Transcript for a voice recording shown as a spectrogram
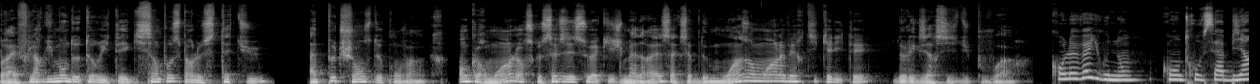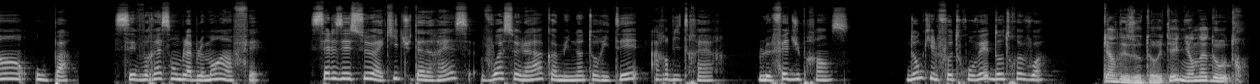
Bref, l'argument d'autorité qui s'impose par le statut a peu de chances de convaincre. Encore moins lorsque celles et ceux à qui je m'adresse acceptent de moins en moins la verticalité de l'exercice du pouvoir. Qu'on le veuille ou non, qu'on trouve ça bien ou pas, c'est vraisemblablement un fait. Celles et ceux à qui tu t'adresses voient cela comme une autorité arbitraire, le fait du prince. Donc il faut trouver d'autres voies. Car des autorités, il y en a d'autres.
